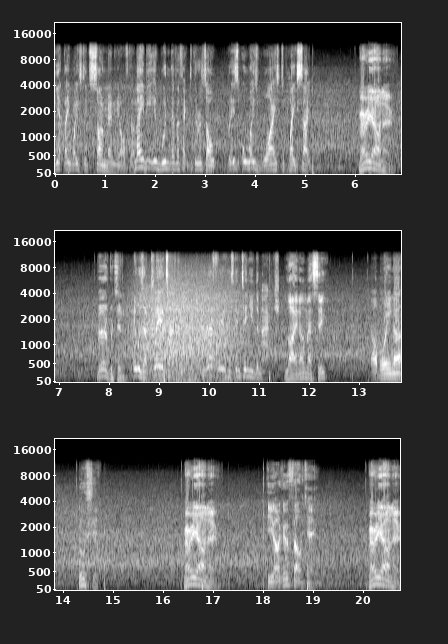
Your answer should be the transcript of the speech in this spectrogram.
yet they wasted so many of them. Maybe it wouldn't have affected the result, but it's always wise to play safe. Mariano. Bergwijn. It was a clear tackle. The referee has continued the match. Lionel Messi. Albuena. Bullshit. Mariano. Iago Falque. Mariano.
